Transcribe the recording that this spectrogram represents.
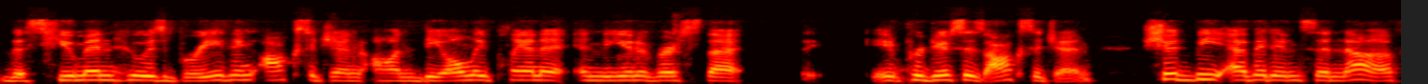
this human who is breathing oxygen on the only planet in the universe that it produces oxygen should be evidence enough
